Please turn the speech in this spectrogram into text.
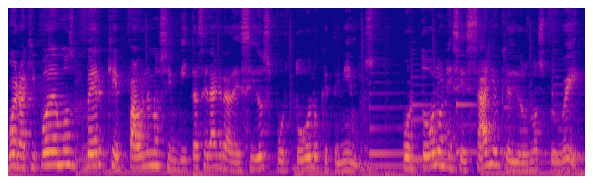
Bueno, aquí podemos ver que Pablo nos invita a ser agradecidos por todo lo que tenemos, por todo lo necesario que Dios nos provee,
